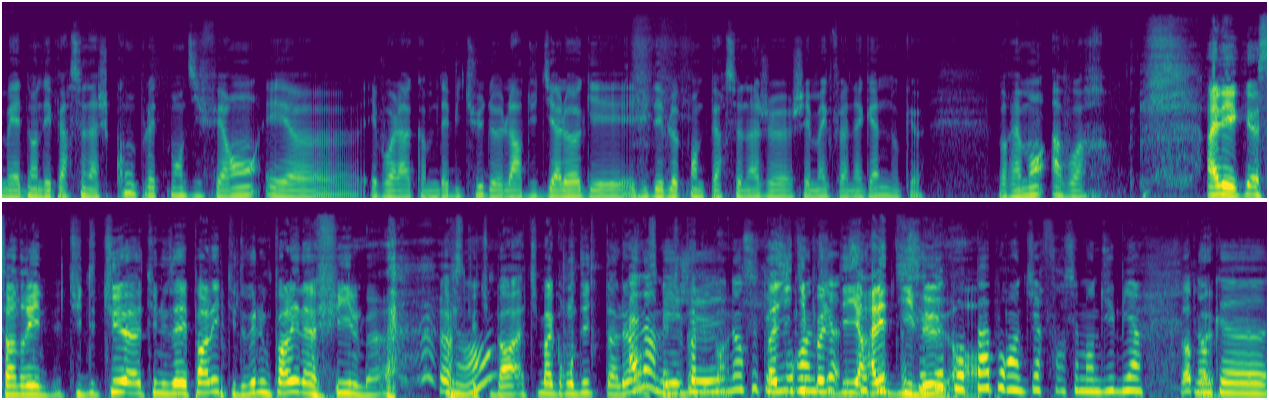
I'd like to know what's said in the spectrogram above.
mais dans des personnages complètement différents et, et voilà comme d'habitude l'art du dialogue et, du développement de personnages chez Mike Flanagan donc vraiment à voir Allez, Sandrine, tu, tu- tu nous avais parlé, tu devais nous parler d'un film. Parce Non. que tu m'as- grondé tout à l'heure. Ah non, mais je- non, c'était Vas-y, tu peux le dire. Allez, dis-le. C'était pour- Oh. pas pour en dire forcément du bien. Non, Donc, bah, euh,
